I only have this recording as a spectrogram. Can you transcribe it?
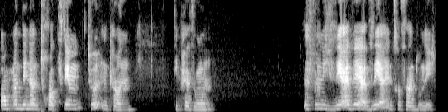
ob man den dann trotzdem töten kann, die Person. Das finde ich sehr, sehr, sehr interessant und ich,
